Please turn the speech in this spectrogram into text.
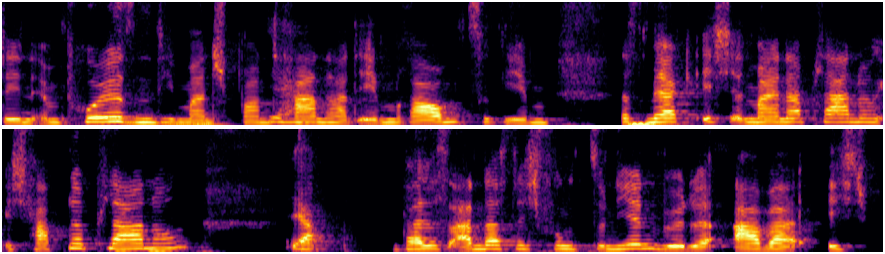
den Impulsen, die man spontan ja. hat, eben Raum zu geben. Das merke ich in meiner Planung. Ich habe eine Planung, ja. weil es anders nicht funktionieren würde, aber ich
